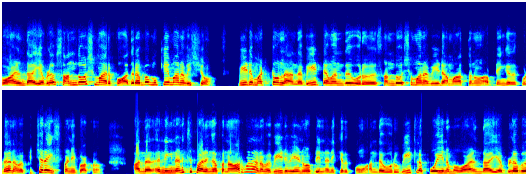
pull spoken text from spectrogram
வாழ்ந்தா எவ்வளவு சந்தோஷமா இருப்போம். அது ரொம்ப முக்கியமான விஷயம். வீடு மட்டும் இல்ல அந்த வீட்டை வந்து ஒரு சந்தோஷமான வீடா மாத்தணும் அப்படிங்கிறது கூட நம்ம பிக்சரைஸ் பண்ணி பார்க்கணும். அந்த நீங்க நினைச்சு பாருங்க இப்ப நார்மலா நம்ம வீடு வேணும் அப்படின்னு நினைக்கிறதுக்கும் அந்த ஒரு வீட்டுல போய் நம்ம வாழ்ந்தா எவ்வளவு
